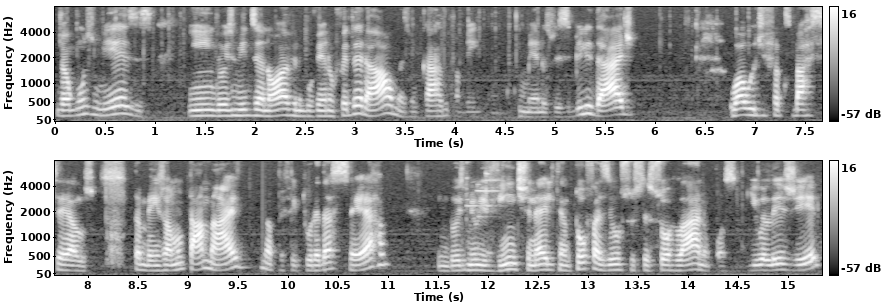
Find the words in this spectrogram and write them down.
de alguns meses em 2019 no governo federal, mas um cargo também com menos visibilidade. O Audifax Barcelos também já não está mais na prefeitura da Serra. Em 2020, né, ele tentou fazer o sucessor lá, não conseguiu eleger.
